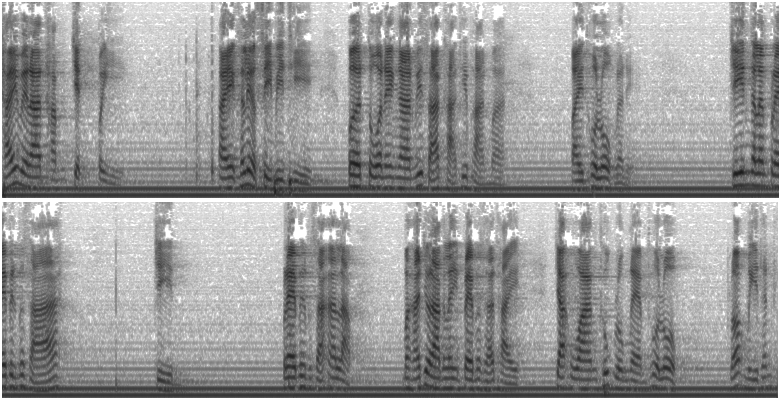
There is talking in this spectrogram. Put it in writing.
ใช้เวลาทำเจ็ดปี ไอเขาเรียก CBT เปิดตัวในงานวิสาขาที่ผ่านมา ไปทั่วโลกแล้วนี่ จีนกำลังแปลเป็นภาษาจีน แปลเป็นภาษาอาหรับ มหาจุฬากำลังแปลภาษาไทย จะวางทุกโรงแรมทั่วโลก เพราะมีทั้งเถ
